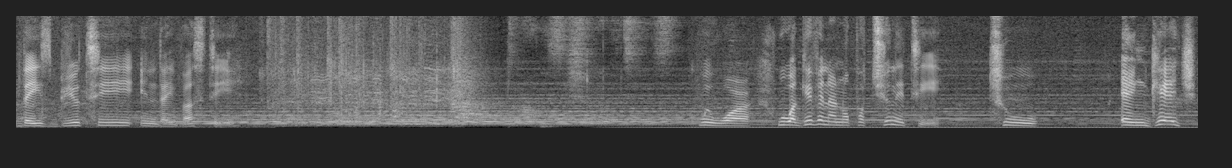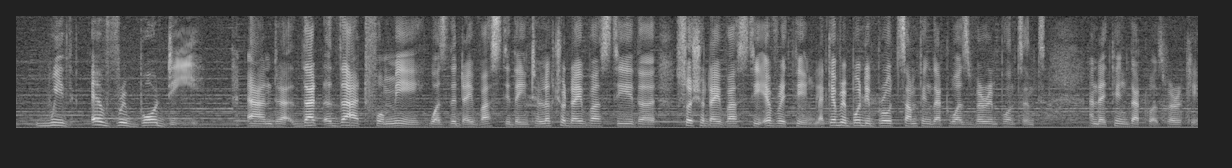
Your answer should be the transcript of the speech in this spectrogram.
There is beauty in diversity. We were, we were given an opportunity to engage with everybody and uh, that, that for me was the diversity, the intellectual diversity, the social diversity, everything. Like everybody brought something that was very important. And I think that was very key.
